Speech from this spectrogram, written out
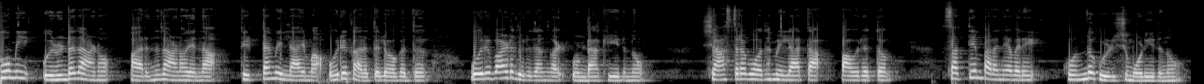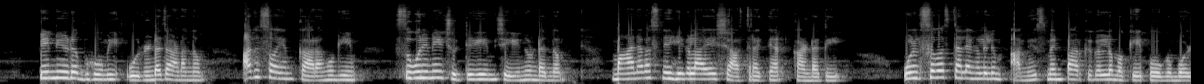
ഭൂമി ഉരുണ്ടതാണോ പരന്നതാണോ എന്ന തിട്ടമില്ലായ്മ ഒരു കാലത്ത് ലോകത്ത് ഒരുപാട് ദുരിതങ്ങൾ ഉണ്ടാക്കിയിരുന്നു. ശാസ്ത്രബോധമില്ലാത്ത പൗരത്വം സത്യം പറഞ്ഞവരെ കൊന്നു കുഴിച്ചു മൂടിയിരുന്നു. പിന്നീട് ഭൂമി ഉരുണ്ടതാണെന്നും അത് സ്വയം കറങ്ങുകയും സൂര്യനെ ചുറ്റുകയും ചെയ്യുന്നുണ്ടെന്നും മാനവസ്നേഹികളായ ശാസ്ത്രജ്ഞർ കണ്ടെത്തി. ഉത്സവ സ്ഥലങ്ങളിലും അമ്യൂസ്മെന്റ് പാർക്കുകളിലുമൊക്കെ പോകുമ്പോൾ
